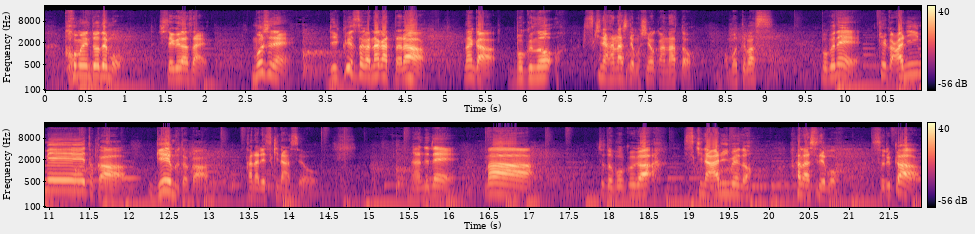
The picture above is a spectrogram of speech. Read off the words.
コメントでもしてください。もしねリクエストがなかったらなんか僕の好きな話でもしようかなと思ってます。僕ね結構アニメとかゲームとかかなり好きなんですよ。なんでねまあちょっと僕が好きなアニメの話でもするか。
